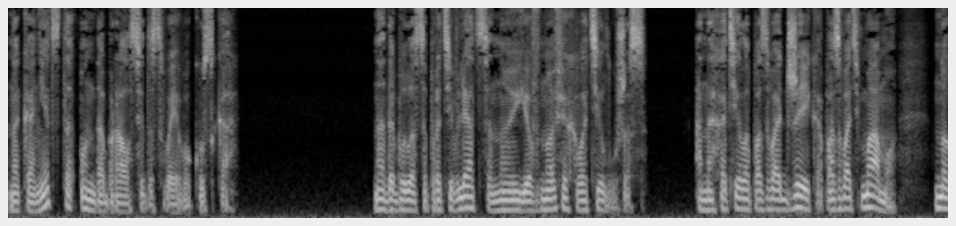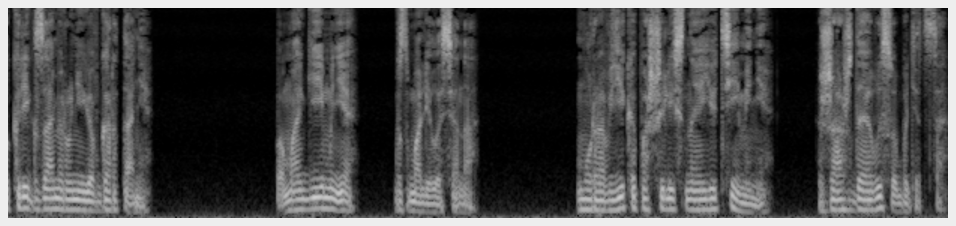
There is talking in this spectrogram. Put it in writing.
Наконец-то он добрался до своего куска. Надо было сопротивляться, но ее вновь охватил ужас. Она хотела позвать Джейка, позвать маму, но крик замер у нее в гортане. «Помоги мне!» — взмолилась она. Муравьи копошились на ее темени, жаждая высвободиться,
